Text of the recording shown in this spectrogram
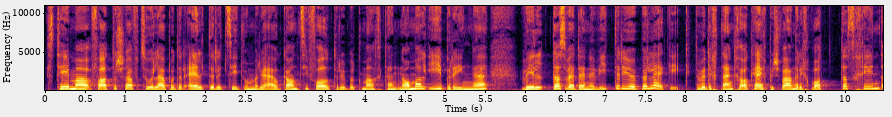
das Thema Vaterschaftsurlaub oder Elternzeit, wo wir ja auch ganze Folge darüber gemacht haben, nochmal einbringen. Weil das wäre dann eine weitere Überlegung. Dann würde ich denken, okay, ich bin schwanger, ich will das Kind,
